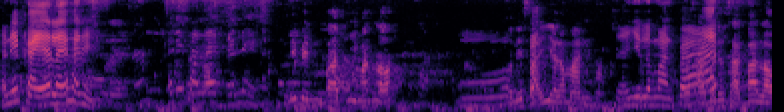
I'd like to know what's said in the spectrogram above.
อันนี้ไก่อะไรคะเนี่ยอันนี้พันธุ์อะไรเป็นเนี่ยอันนี้เป็นบาพีมัดล็อกอ๋อตัวนี้สายเยอรมันครับสายเยอรมันป้าสายดพันธุ์ศาสตร์บ้านเรา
